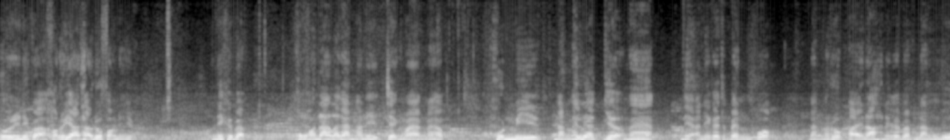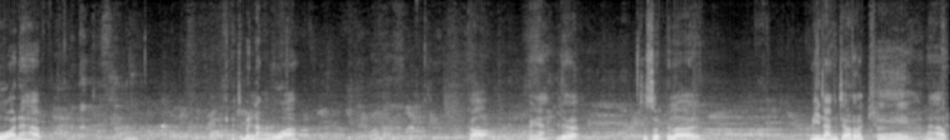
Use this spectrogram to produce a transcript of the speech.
ดูอันนี้ดีกว่า ขออนุญาตทำดูฝั่งนี้อันนี้คือแบบผมขอนั่งแล้วกัน อันนี้เจ๋งมากนะครับ คุณมีหนังให้เลือกเยอะมาก เนี่ย อันนี้ก็จะเป็นพวกหนังทั่วไปเนาะ นี่ก็แบบหนังวัวนะครับ ก็จะเป็นหนังวัว ก็เป็นไง เยอะสุดๆไปเลย มีหนังจระเข้นะครับ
